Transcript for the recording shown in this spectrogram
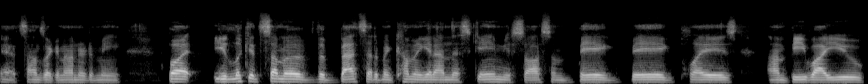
Yeah, it sounds like an under to me. But you look at some of the bets that have been coming in on this game. You saw some big, big plays on BYU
